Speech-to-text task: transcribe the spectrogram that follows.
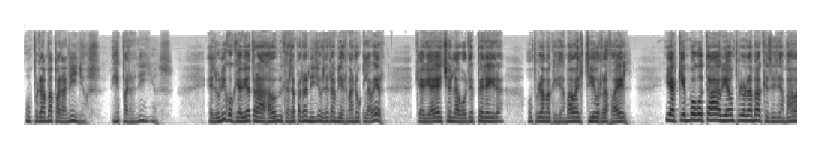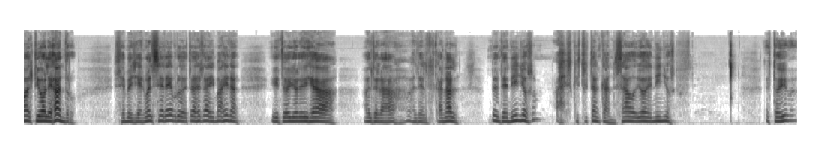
un programa para niños. Dije, para niños. El único que había trabajado en mi casa para niños era mi hermano Claver, que había hecho en la voz de Pereira un programa que se llamaba El tío Rafael. Y aquí en Bogotá había un programa que se llamaba El tío Alejandro. Se me llenó el cerebro de todas esas imágenes. Y entonces yo le dije al, de la, al del canal de, niños, es que estoy tan cansado yo de niños. Estoy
